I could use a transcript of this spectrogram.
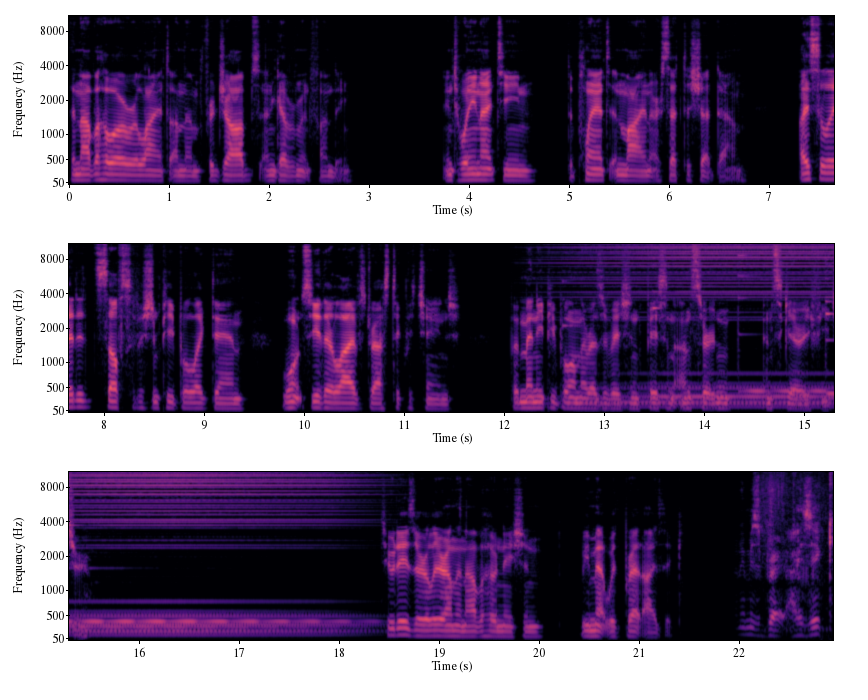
the Navajo are reliant on them for jobs and government funding. In 2019, the plant and mine are set to shut down. Isolated, self sufficient people like Dan won't see their lives drastically change, but many people on the reservation face an uncertain and scary future. Two days earlier on the Navajo Nation, we met with Brett Isaac. My name is Brett Isaac.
